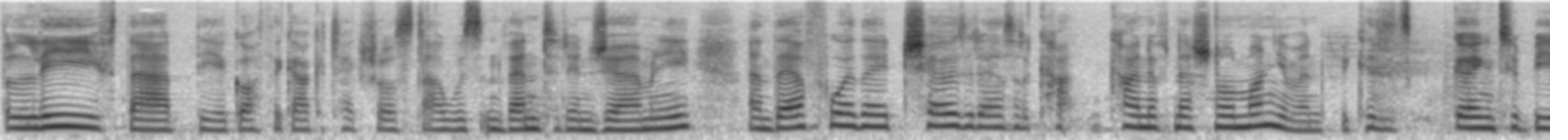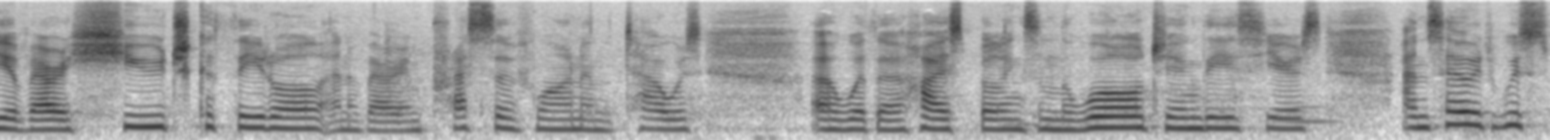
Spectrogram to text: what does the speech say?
believed that the Gothic architectural style was invented in Germany and therefore they chose it as a ki- kind of national monument because it's going to be a very huge cathedral and a very impressive one and the towers uh, the highest buildings in the world during these years. And so it was,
